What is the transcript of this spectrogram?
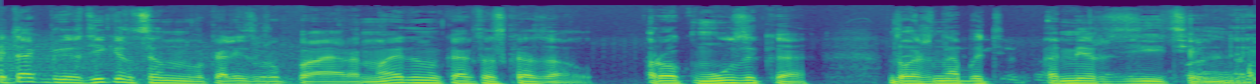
Итак, Брюс Диккенсон, вокалист группы Iron Maiden, как-то сказал, рок-музыка должна быть омерзительной.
